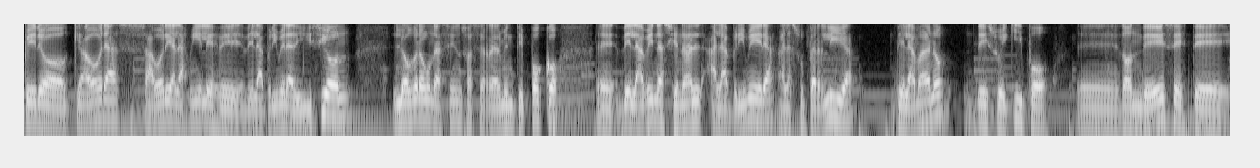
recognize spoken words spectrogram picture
pero que ahora saborea las mieles de, la primera división, logró un ascenso hace realmente poco eh, de la B Nacional a la primera, a la Superliga, de la mano de su equipo eh, donde es este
